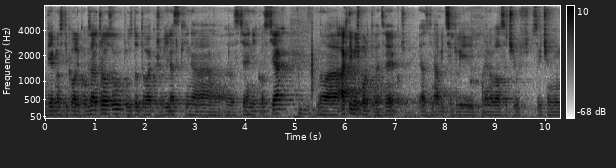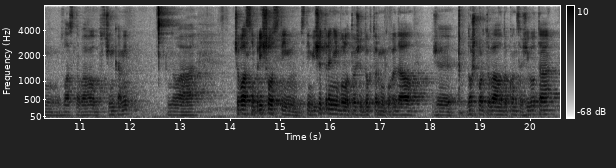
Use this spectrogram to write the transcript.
diagnostikovali koxartrózu, plus do toho akože výrazky na e, stehných kostiach. No a aktívny športovec, hej, akože jazdí na bicykli, venoval sa či už cvičeniu s vlastnou váhou alebo s činkami. No a čo vlastne prišlo s tým, s tým vyšetrením, bolo to, že doktor mu povedal, že došportoval do konca života.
